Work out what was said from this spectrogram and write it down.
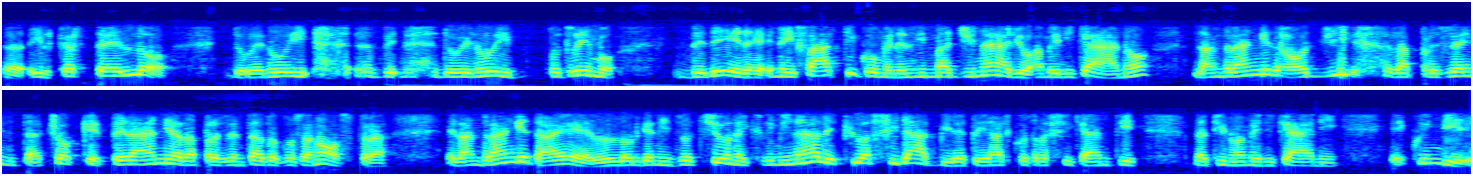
eh, Il cartello, dove noi, eh, dove noi potremo vedere nei fatti come nell'immaginario americano l'andrangheta oggi rappresenta ciò che per anni ha rappresentato Cosa Nostra e l'andrangheta è l'organizzazione criminale più affidabile per i narcotrafficanti latinoamericani e quindi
